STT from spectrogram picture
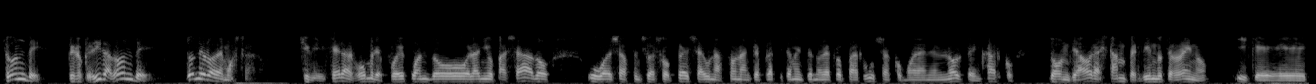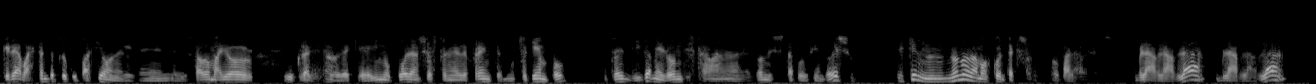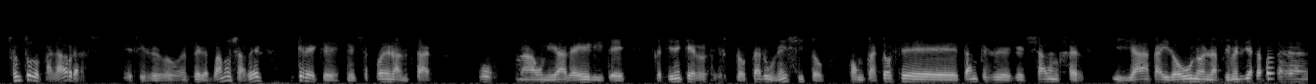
¿Dónde? Pero que diga dónde. ¿Dónde lo ha demostrado? Si me dijeras, hombre, fue cuando el año pasado hubo esa ofensiva sorpresa en una zona en que prácticamente no había tropas rusas, como era en el norte, en Kharkov, donde ahora están perdiendo terreno y que crea bastante preocupación en, el Estado Mayor ucraniano de que ahí no puedan sostener el frente mucho tiempo. Entonces, dígame dónde, estaban, dónde se está produciendo eso. Es que no, nos damos cuenta que son todo palabras. Bla, bla, bla, bla, bla, bla. Son todo palabras. Es decir, vamos a ver, ¿cree que se puede lanzar una unidad de élite que tiene que explotar un éxito con 14 tanques de Challenger y ya ha caído uno en la primer día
